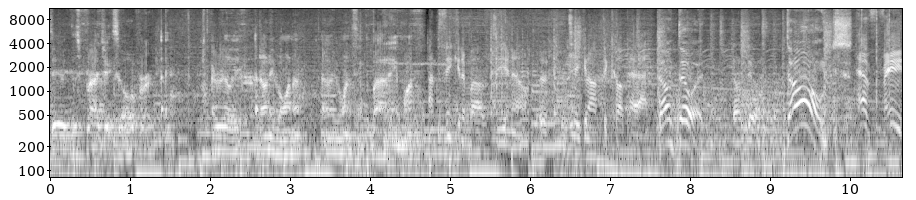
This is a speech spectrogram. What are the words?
Dude, this project's over. I, I really, I don't even want to, I don't even want to think about it anymore. I'm thinking about, you know, taking off the Cub hat. Don't do it. Don't do it. Don't! Have faith.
